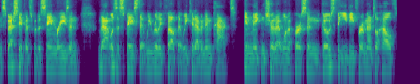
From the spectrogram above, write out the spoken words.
especially if it's for the same reason. That was a space that we really felt that we could have an impact in making sure that when a person goes to the ED for a mental health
